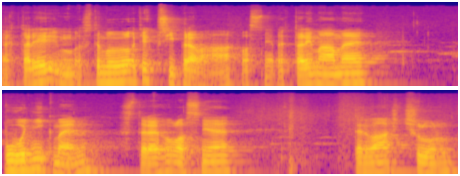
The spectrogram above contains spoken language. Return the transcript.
Tak tady jste mluvil o těch přípravách vlastně, tak tady máme původní kmen, z kterého vlastně ten váš člun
